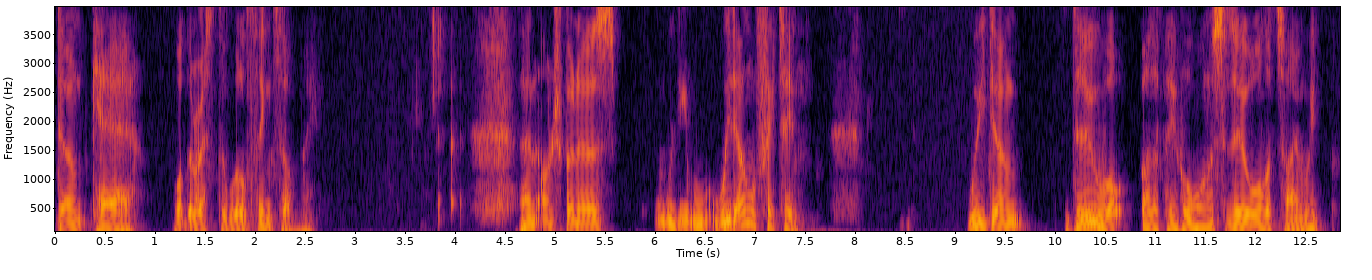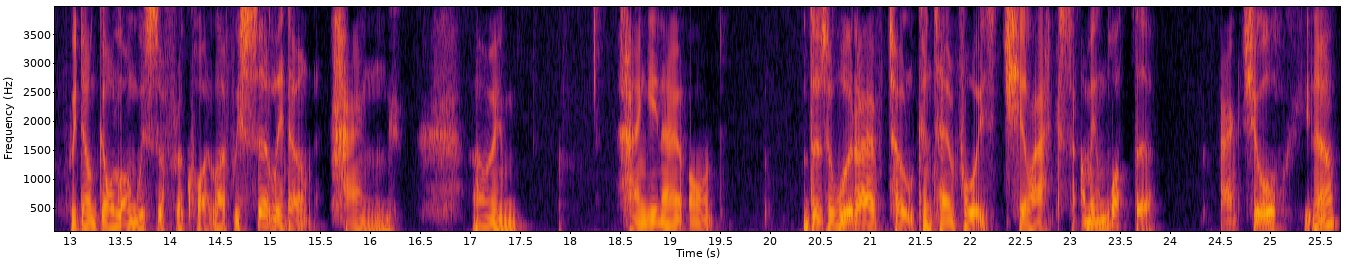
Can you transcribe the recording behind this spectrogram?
don't care what the rest of the world thinks of me. And entrepreneurs, we, don't fit in. We don't do what other people want us to do all the time. We we don't go along with stuff for a quiet life. We certainly don't hang. I mean, hanging out on. There's a word I have total contempt for. It's chillax. I mean, what the actual, you know?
